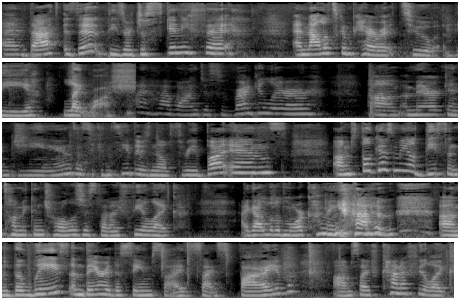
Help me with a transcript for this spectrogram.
And that is it. These are just skinny fit. And now let's compare it to the light wash. I have on just regular um, American jeans. As you can see, there's no three buttons. Um, still gives me a decent tummy control. It's just that I feel like I got a little more coming out of um, the waist and they are the same size, size five. Um, so I kind of feel like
